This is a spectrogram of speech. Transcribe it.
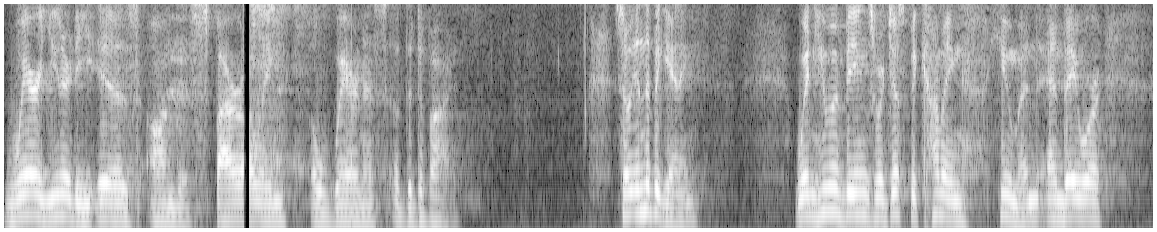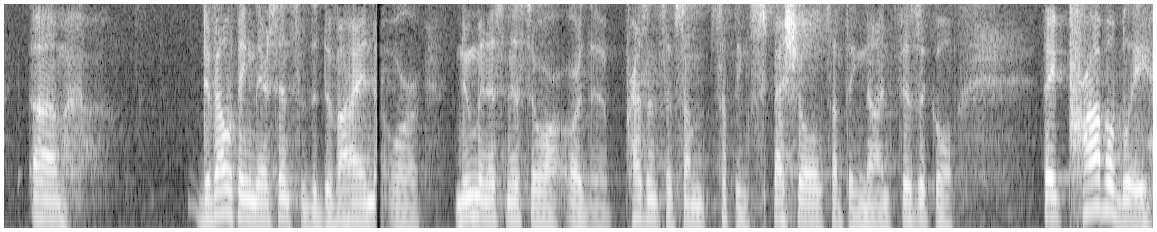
where unity is on this spiraling awareness of the divine. So, in the beginning, when human beings were just becoming human and they were um, developing their sense of the divine or numinousness or, or the presence of some, something special, something non physical, they probably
